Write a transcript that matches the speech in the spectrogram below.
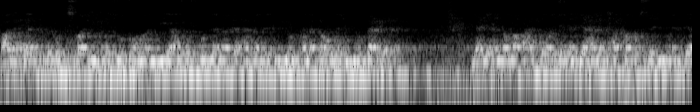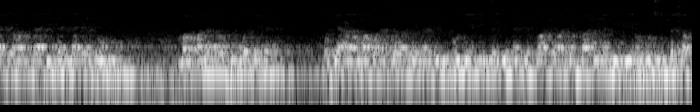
قال كانت بنو إسرائيل تسوسهم أنبياؤهم كلما ذهب نبي خلفه نبي بعده. يعني أن الله عز وجل جعل الحق مستديما دائرا ثابتا لا يزول. من طلبه وجده وجعل الله عز وجل في الحجج البينة الظاهرة القائمة في نفوس البشر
